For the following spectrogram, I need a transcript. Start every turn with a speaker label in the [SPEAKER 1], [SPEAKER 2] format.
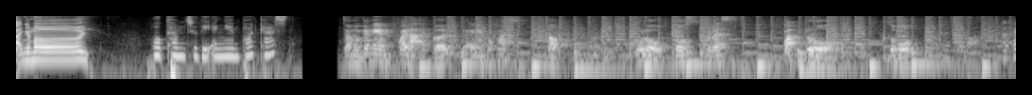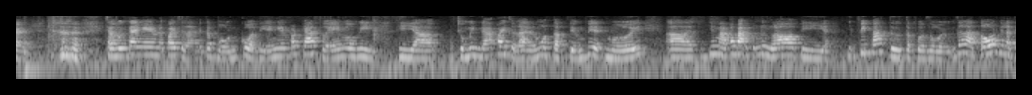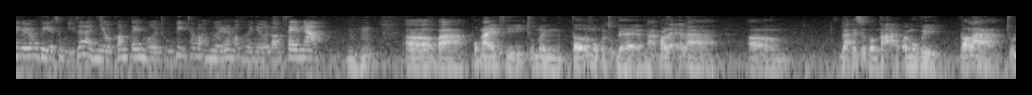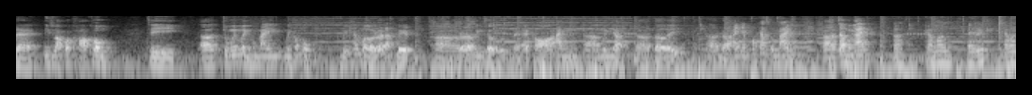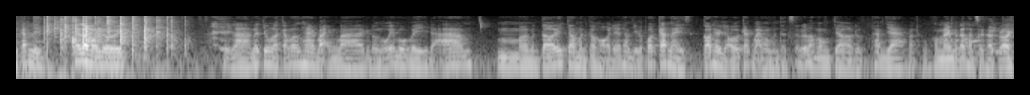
[SPEAKER 1] Anh em ơi!
[SPEAKER 2] Welcome to the Anh Em Podcast.
[SPEAKER 3] Chào mừng các anh em quay lại với The Anh Em Podcast tập Uno, Dos, Tres, Quattro số 4
[SPEAKER 4] Ok Chào mừng các anh em đã quay trở lại với tập 4 của thì Anh Em Podcast với em Ovi. Thì uh, chúng mình đã quay trở lại với một tập tiếng Việt mới. Uh, Nhưng mà các bạn cũng đừng lo vì những feedback từ tập vừa rồi cũng rất là tốt Nên là team em Ovi đã chuẩn bị rất là nhiều content mới thú vị cho mọi người Nên là mọi người nhớ đón xem nha.
[SPEAKER 3] Uh-huh. uh, Và hôm nay thì chúng mình tới một cái chủ đề mà có lẽ là uh, là cái sự tồn tại của Ovi. Đó là chủ đề đi du học có khó không? Thì ờ, uh, chung với mình hôm nay mình có một vị khách mời rất là đặc biệt uh, rất là vinh dự để có anh uh, Minh Nhật uh, tới uh, The Anh Em Podcast hôm nay. Uh, chào mừng anh.
[SPEAKER 5] Rồi cảm ơn Eric cảm ơn Kathleen. Hello mọi người. Thì là nói chung là cảm ơn hai bạn và đội ngũ MOV đã mời mình tới cho mình cơ hội để tham dự cái podcast này. Có theo dõi các bạn mà mình thật sự rất là mong chờ được tham gia và hôm nay mình đã thành sự thật rồi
